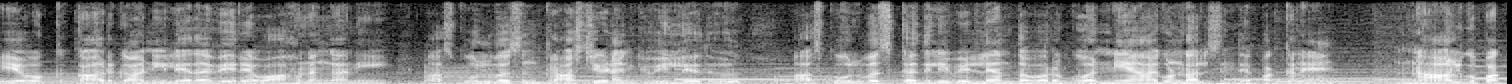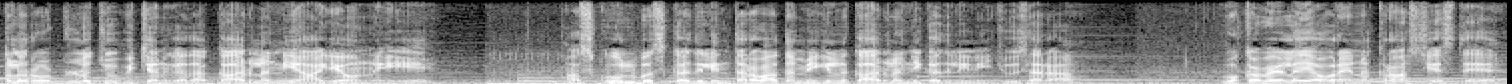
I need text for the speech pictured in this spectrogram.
ఏ ఒక్క కారు కానీ లేదా వేరే వాహనం కానీ ఆ స్కూల్ బస్సును క్రాస్ చేయడానికి వీల్లేదు. ఆ స్కూల్ బస్ కదిలి వెళ్ళేంత వరకు అన్నీ ఆగి ఉండాల్సిందే పక్కనే. నాలుగు పక్కల రోడ్లలో చూపించాను కదా కార్లన్నీ ఆగే ఉన్నాయి. ఆ స్కూల్ బస్ కదిలిన తర్వాత మిగిలిన కార్లన్నీ కదిలినాయి చూసారా? ఒకవేళ ఎవరైనా క్రాస్ చేస్తే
